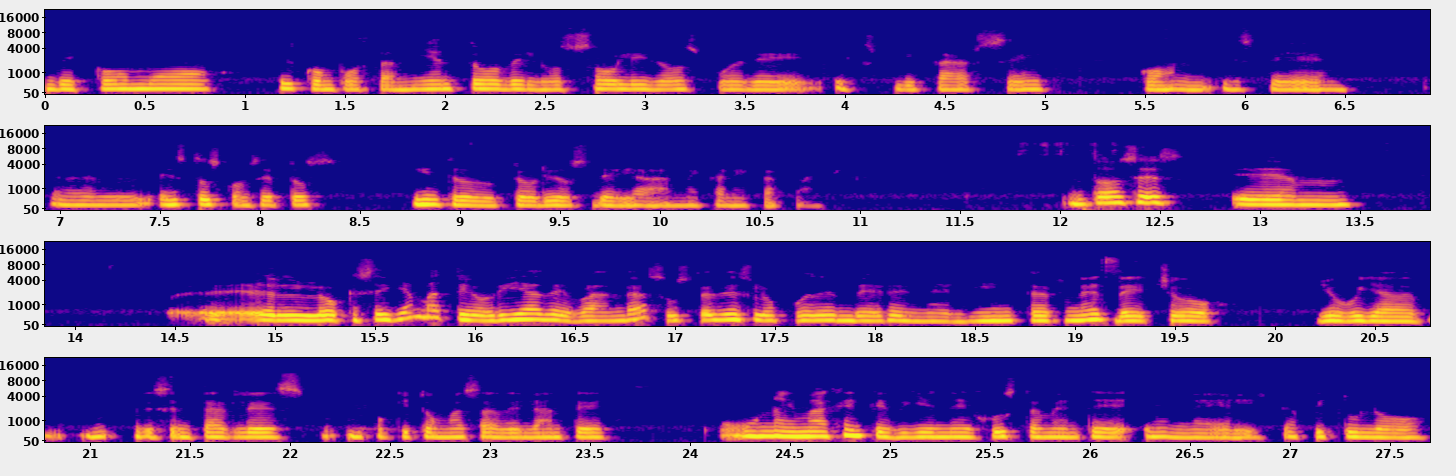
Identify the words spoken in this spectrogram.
de cómo el comportamiento de los sólidos puede explicarse con este, estos conceptos introductorios de la mecánica cuántica. Entonces, em, eh, lo que se llama teoría de bandas, ustedes lo pueden ver en el internet. De hecho, yo voy a presentarles un poquito más adelante una imagen que viene justamente en el capítulo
